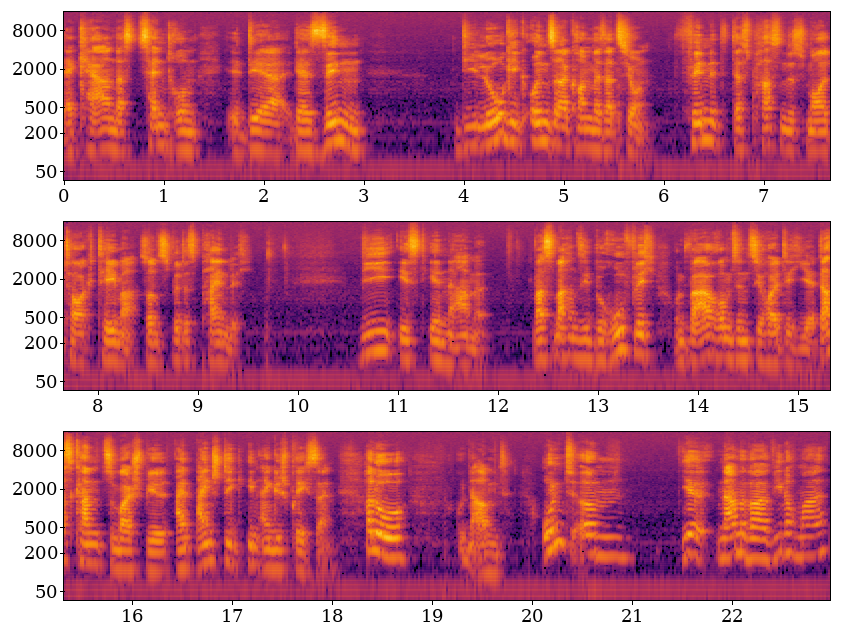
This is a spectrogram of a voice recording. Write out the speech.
der Kern, das Zentrum, der, der Sinn, die Logik unserer Konversation. Findet das passende Smalltalk-Thema, sonst wird es peinlich. Wie ist Ihr Name? Was machen Sie beruflich und warum sind Sie heute hier? Das kann zum Beispiel ein Einstieg in ein Gespräch sein. Hallo, guten Abend. Und ähm, Ihr Name war wie nochmal?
